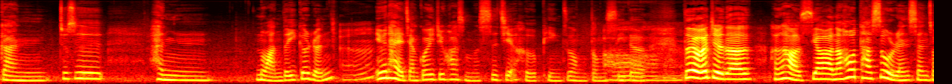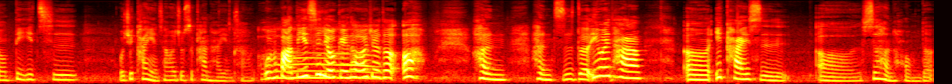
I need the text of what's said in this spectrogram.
感，就是很暖的一个人。嗯，因为他也讲过一句话，什么世界和平这种东西的。哦对，我就觉得很好笑啊。然后他是我人生中第一次我去看演唱会，就是看他演唱会。我把第一次留给他，我就觉得哦，很很值得，因为他呃一开始呃是很红的，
